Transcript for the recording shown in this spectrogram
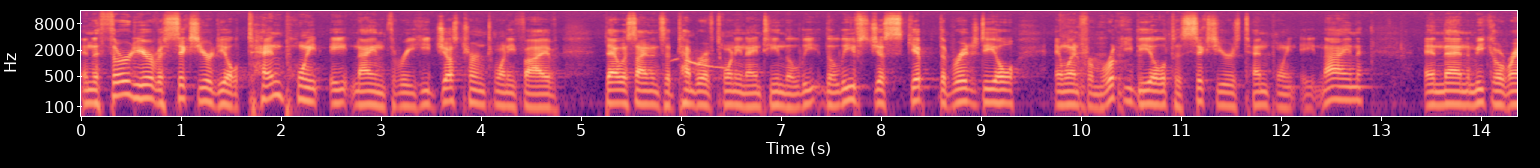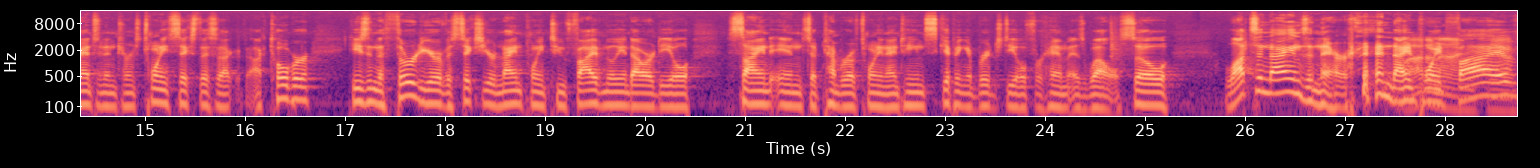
in the third year of a six year deal, 10.893. He just turned 25. That was signed in September of 2019. The, Le- the Leafs just skipped the bridge deal and went from rookie deal to six years, 10.89. And then Mikko Rantanen turns 26 this October. He's in the third year of a six year, $9.25 million deal signed in September of 2019, skipping a bridge deal for him as well. So lots of nines in there 9.5, yeah.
